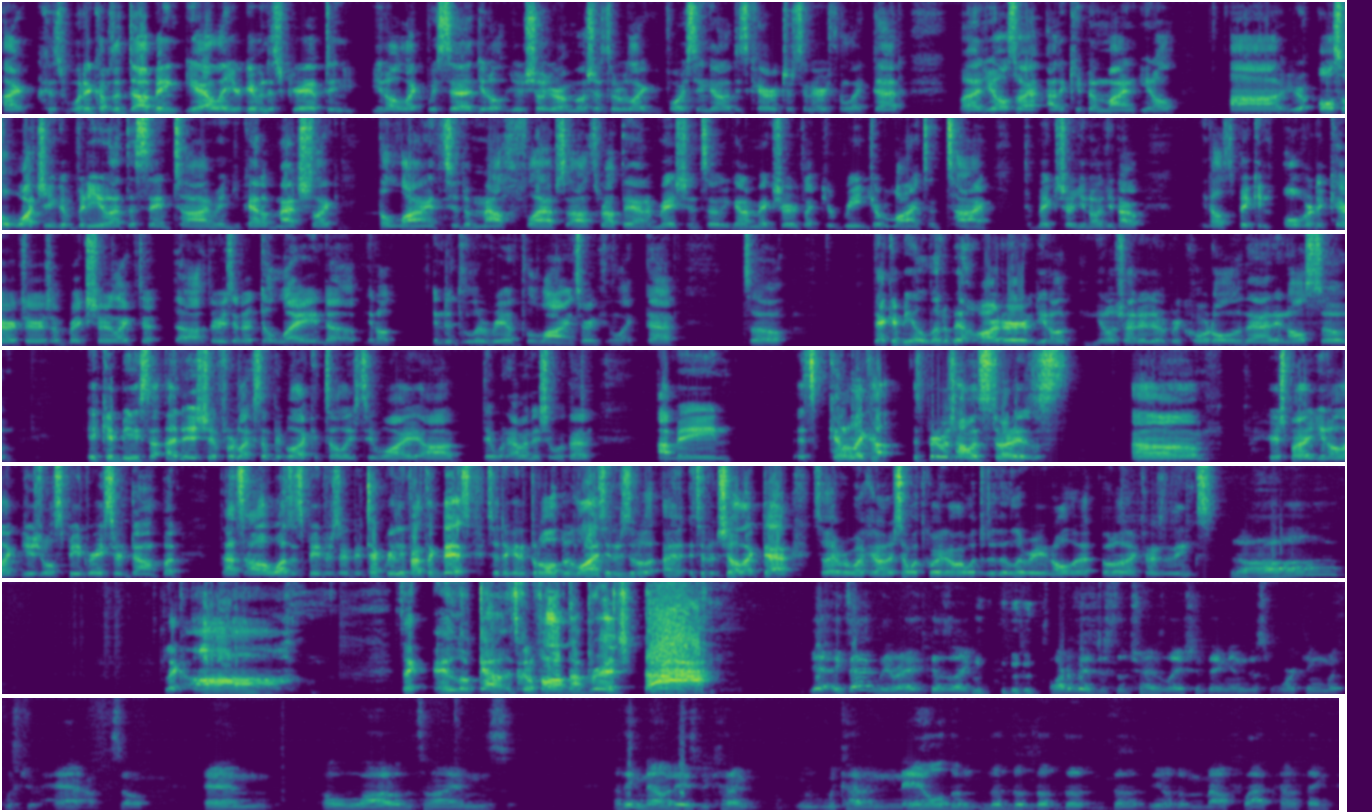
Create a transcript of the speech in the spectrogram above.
I, cause when it comes to dubbing, yeah, like you're given the script and you know, like we said, you know, you show your emotions through like voicing uh, these characters and everything like that. But you also have to keep in mind, you know, uh, you're also watching a video at the same time, and you got to match like the lines to the mouth flaps uh, throughout the animation. So you got to make sure like you read your lines in time to make sure you know you're not you know speaking over the characters or make sure like that uh, there isn't a delay in the you know in the delivery of the lines or anything like that. So that could be a little bit harder, you know, you know, trying to record all of that, and also it could be an issue for like some people. I can totally see why uh, they would have an issue with that. I mean, it's kind of like how it's pretty much how it started. It's, um, here's my you know like usual speed racer dump, but that's how it was in speed racer. They talk really fast like this, so they're gonna put all the lines into the uh, into the show like that, so everyone can understand what's going on with the delivery and all that all that kinds of things. Aw. Like ah, it's like hey, look out, it's gonna fall off that bridge. Ah, Yeah, exactly, right? Because like part of it is just the translation thing and just working with what you have. So, and a lot of the times, I think nowadays we kind of we kind of nail the the, the the the the you know the mouth flap kind of thing,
